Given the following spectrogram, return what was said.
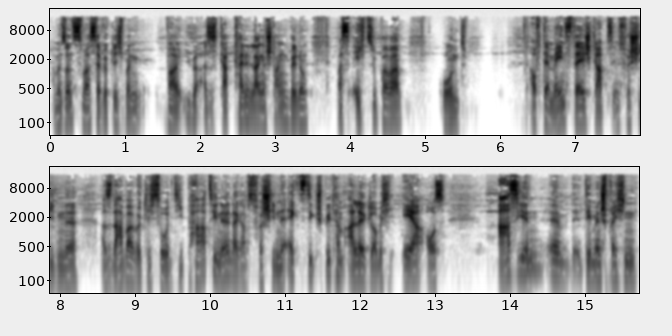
Aber ansonsten war es ja wirklich, man war über, also es gab keine lange Stangenbildung, was echt super war. Und auf der Mainstage gab es eben verschiedene, also da war wirklich so die Party, ne? Da gab es verschiedene Acts, die gespielt haben, alle, glaube ich, eher aus Asien, äh, dementsprechend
